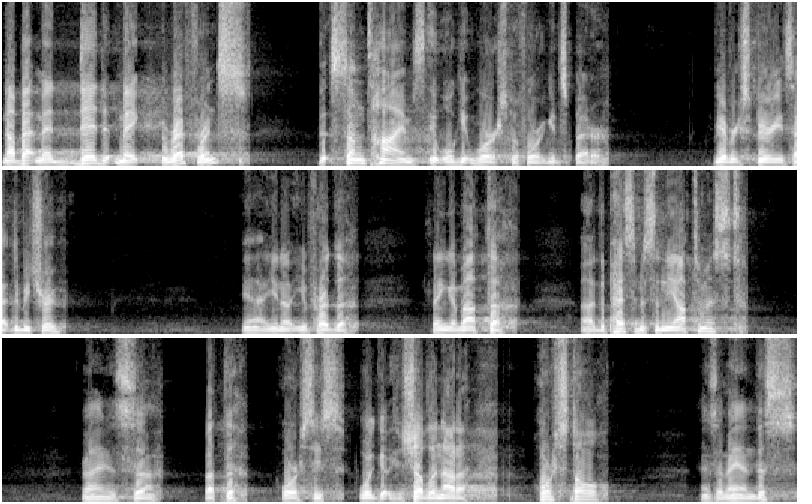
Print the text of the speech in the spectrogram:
Now, Batman did make reference that sometimes it will get worse before it gets better. Have you ever experienced that to be true? Yeah, you know, you've heard the thing about the, uh, the pessimist and the optimist, right? It's uh, about the horse. He's shoveling out a horse stall. And said, man, this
